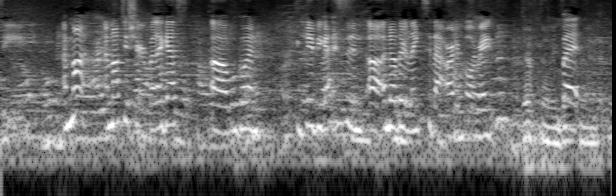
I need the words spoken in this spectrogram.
see. I'm not. I'm not too sure, but I guess uh, we'll go and give you guys an, uh, another link to that article, right? Definitely. But definitely.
